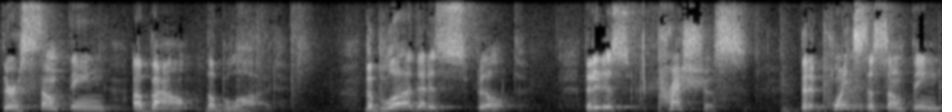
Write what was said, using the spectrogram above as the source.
There is something about the blood. The blood that is spilt, that it is precious that it points to something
